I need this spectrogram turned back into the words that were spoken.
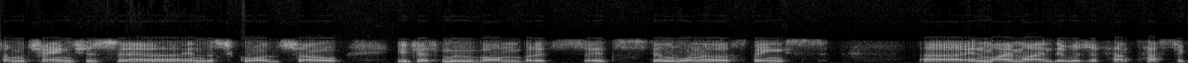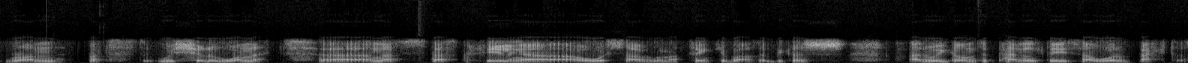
some changes uh, in the squad, so you just move on. But it's it's still one of those things. Uh, in my mind, it was a fantastic run, but we should have won it, uh, and that's that's the feeling I always have when I think about it. Because had we gone to penalties, I would have backed us,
